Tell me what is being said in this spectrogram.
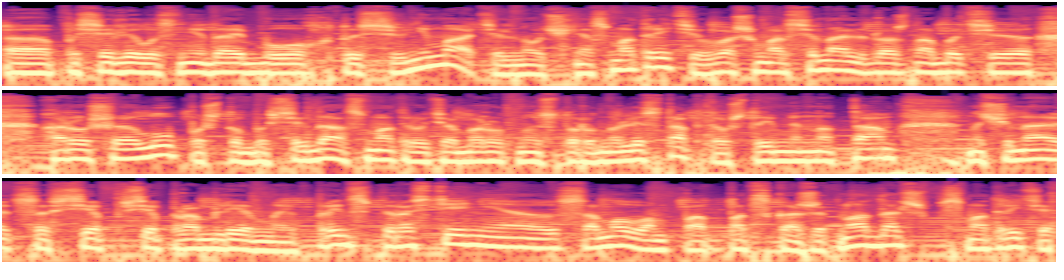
э, поселилась, не дай бог. То есть внимательно очень осмотрите. В вашем арсенале должна быть э, хорошая лупа, чтобы всегда осматривать оборотную сторону листа, потому что именно там начинаются все, все проблемы. В принципе, растение само вам подскажет. Ну, а дальше посмотрите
